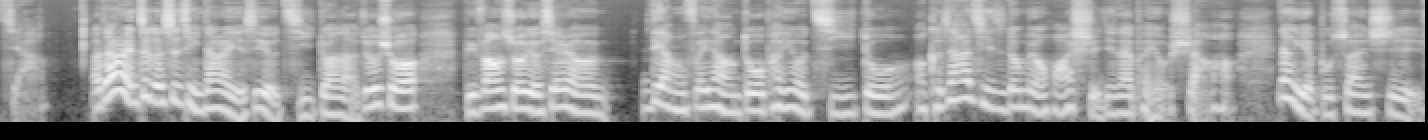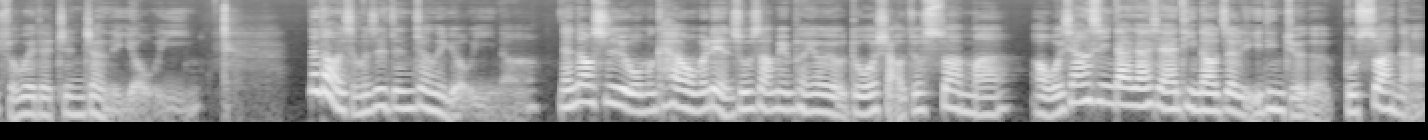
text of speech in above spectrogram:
加啊。当然，这个事情当然也是有极端了，就是说，比方说有些人。量非常多，朋友极多哦，可是他其实都没有花时间在朋友上哈，那个也不算是所谓的真正的友谊。那到底什么是真正的友谊呢？难道是我们看我们脸书上面朋友有多少就算吗？哦，我相信大家现在听到这里一定觉得不算啊。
